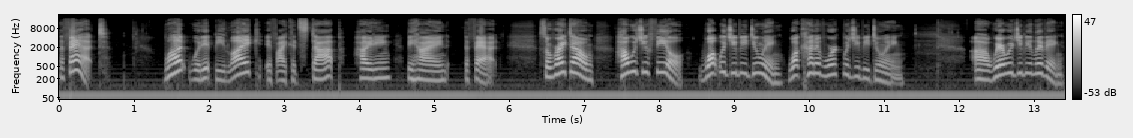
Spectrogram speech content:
the fat? What would it be like if I could stop hiding behind the fat? So write down how would you feel? What would you be doing? What kind of work would you be doing? Uh, where would you be living?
